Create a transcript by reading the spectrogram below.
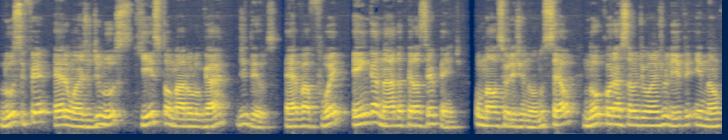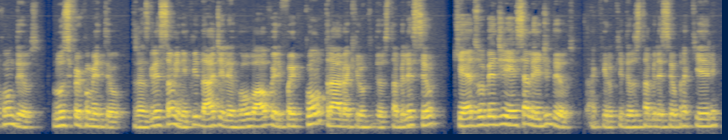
Lúcifer era um anjo de luz, quis tomar o lugar de Deus. Eva foi enganada pela serpente. O mal se originou no céu, no coração de um anjo livre e não com Deus. Lúcifer cometeu transgressão, iniquidade, ele errou o alvo, ele foi contrário àquilo que Deus estabeleceu, que é desobediência à lei de Deus, aquilo que Deus estabeleceu para que ele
